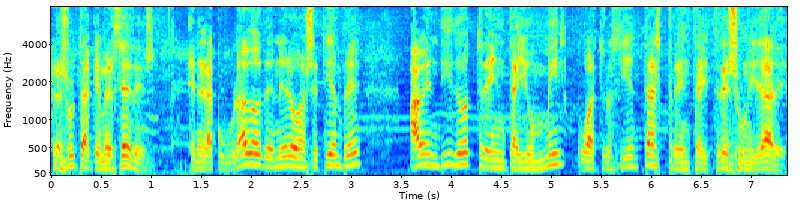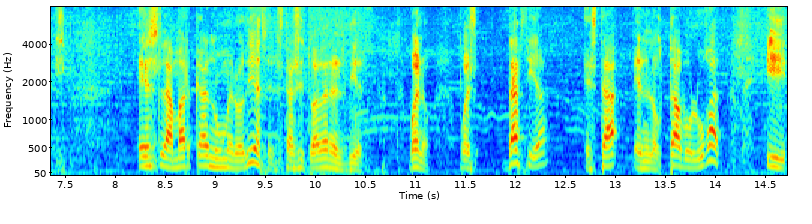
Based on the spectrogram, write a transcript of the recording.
Resulta que Mercedes, en el acumulado de enero a septiembre, ha vendido 31.433 unidades. Es la marca número 10, está situada en el 10. Bueno, pues Dacia está en el octavo lugar y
